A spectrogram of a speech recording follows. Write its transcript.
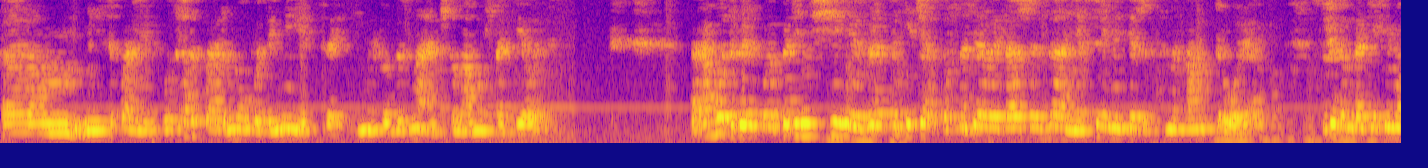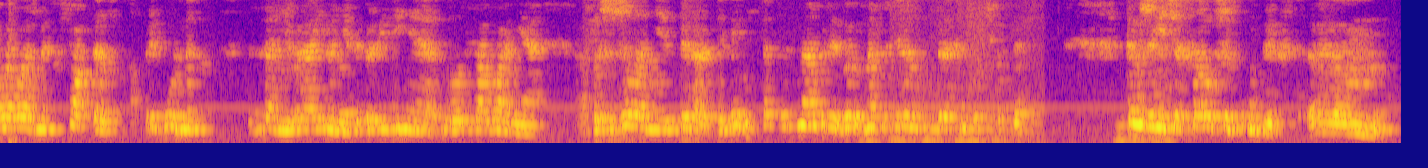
э, муниципальных депутатов, поэтому опыт имеется, и мы бы знаем, что нам нужно делать. Работа по перемещению избирательных участков на первые этажи здания все время держится на контроле. С учетом таких немаловажных факторов, пригодных здании в районе для проведения голосования по желанию избирателей на, на определенных избирательных участках. Также есть сейчас хороший комплекс эм,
